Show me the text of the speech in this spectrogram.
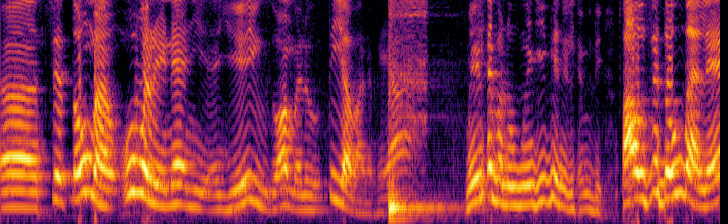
အဲစစ်သုံးပန်ဥပဒေနဲ့အညီအရေးယူသွားမယ်လို့သိရပါတယ်ဗျာ မင်းလည်းဘလို့ဝင်ကြီးဖြစ်နေလဲမသိဘာလို့စစ်သုံးပန်လဲ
